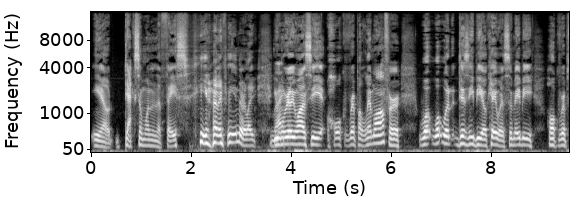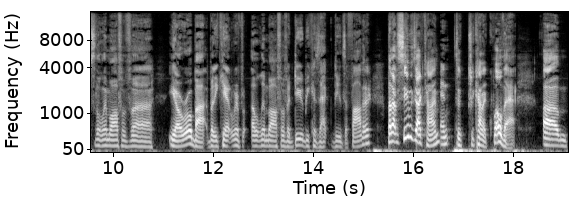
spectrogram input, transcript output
You know, deck someone in the face. You know what I mean? Or like, you Right. really want to see Hulk rip a limb off, or what? What would Disney be okay with? So maybe Hulk rips the limb off of, uh, you know, a robot, but he can't rip a limb off of a dude because that dude's a father. But at the same exact time, And- to to kind of quell that, um,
